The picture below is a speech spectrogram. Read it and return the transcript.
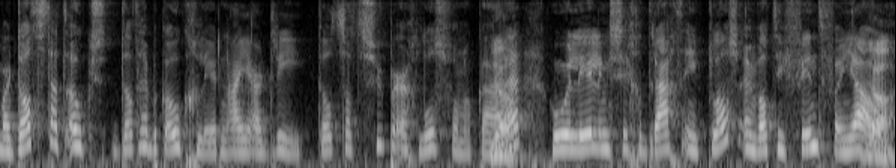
Maar dat staat ook, dat heb ik ook geleerd na jaar drie. Dat staat super erg los van elkaar. Ja. Hè? Hoe een leerling zich gedraagt in je klas en wat hij vindt van jou. Ja.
